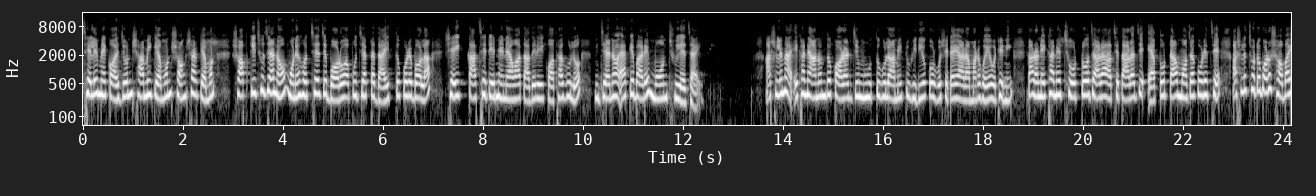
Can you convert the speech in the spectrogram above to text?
ছেলে মেয়ে কয়জন? স্বামী কেমন? সংসার কেমন? সব কিছু যেন মনে হচ্ছে যে বড় আপুর যে একটা দায়িত্ব করে বলা, সেই কাছে টেনে নেওয়া, তাদের এই কথাগুলো যেন একেবারে মন ছুঁয়ে যায়। আসলে না, এখানে আনন্দ করার যে মুহূর্তগুলো আমি একটু ভিডিও করব সেটাই আর আমার হয়ে ওঠেনি। কারণ এখানে ছোট যারা আছে, তারা যে এতটা মজা করেছে, আসলে ছোট বড় সবাই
